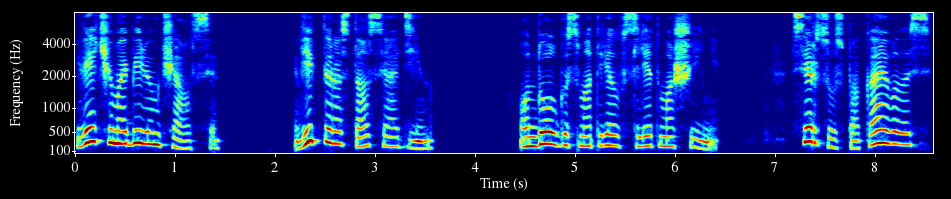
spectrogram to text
Вечер мобиль умчался. Виктор остался один. Он долго смотрел вслед машине. Сердце успокаивалось,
